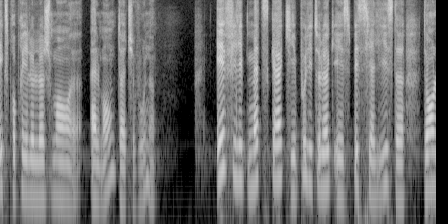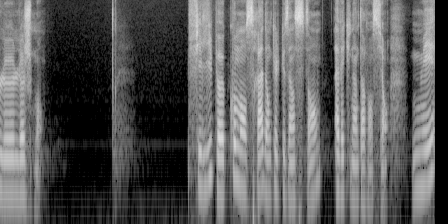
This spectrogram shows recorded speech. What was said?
Exproprier le logement euh, allemand, Deutsche Wohnen et Philippe Metzka, qui est politologue et spécialiste dans le logement. Philippe commencera dans quelques instants avec une intervention. Mais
